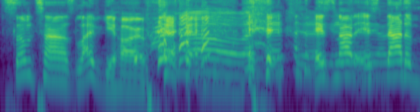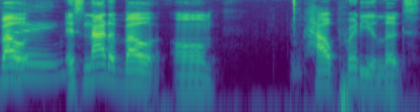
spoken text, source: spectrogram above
sometimes life get hard Oh, I get you, I it's get not you. it's I'm not just about it's not about um how pretty it looks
